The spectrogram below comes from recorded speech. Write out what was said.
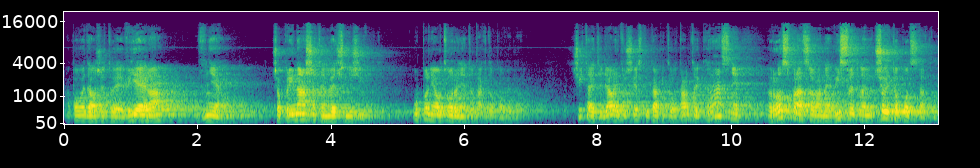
a povedal, že to je viera v Neho, čo prináša ten väčší život. Úplne otvorene to takto povedal. Čítajte ďalej tú 6. kapitolu, tam to je krásne rozpracované, vysvetlené, čo je to podstatné.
